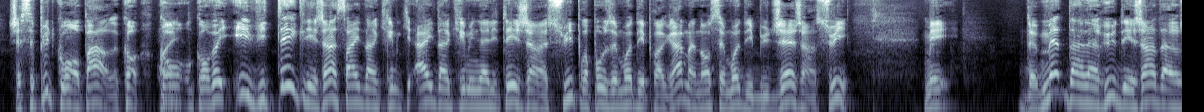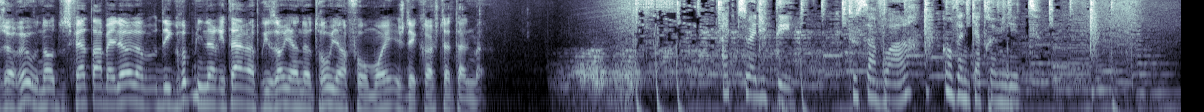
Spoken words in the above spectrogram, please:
je sais plus de quoi on parle. Qu'on Ouais. qu'on veuille éviter que les gens s'aillent dans, le crime- aillent dans la criminalité, j'en suis. Proposez-moi des programmes, annoncez-moi des budgets, j'en suis. Mais de mettre dans la rue des gens dangereux au nom du fait, ah ben là, là, des groupes minoritaires en prison, il y en a trop, il en faut moins, je décroche totalement. Actualité. Tout savoir en 24 minutes.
